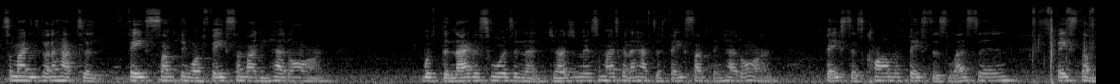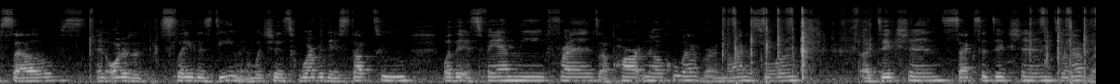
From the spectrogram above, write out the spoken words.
Somebody's going to have to face something or face somebody head on. With the Knight of Swords and the Judgment, somebody's going to have to face something head on. Face this karma, face this lesson, face themselves in order to slay this demon, which is whoever they're stuck to, whether it's family, friends, a partner, whoever. Nine of Swords, addictions, sex addictions, whatever.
